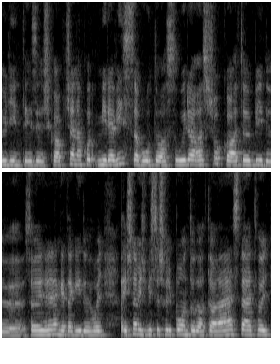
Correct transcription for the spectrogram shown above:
ügyintézés kapcsán, akkor mire visszabútolsz újra, az sokkal több idő, szóval rengeteg idő, hogy, és nem is biztos, hogy pont oda találsz, tehát, hogy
